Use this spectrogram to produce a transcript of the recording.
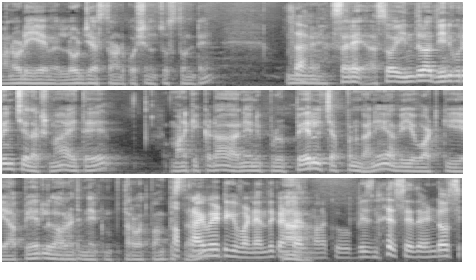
మనోడు ఏమి లోడ్ చేస్తున్నాడు క్వశ్చన్ చూస్తుంటే. మ్మ్. సరే. సో ఇందులో దీని గురించి లక్ష్మ అయితే మనకి ఇక్కడ నేను ఇప్పుడు పేర్లు చెప్పను కానీ అవి వాటికి ఆ పేర్లు కావాలంటే నేను తర్వాత పంపిస్తాను. ప్రైవేట్ ఇవ్వండి. ఎందుకంటే అది మనకు బిజినెస్ ఏదో ఎండోర్స్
